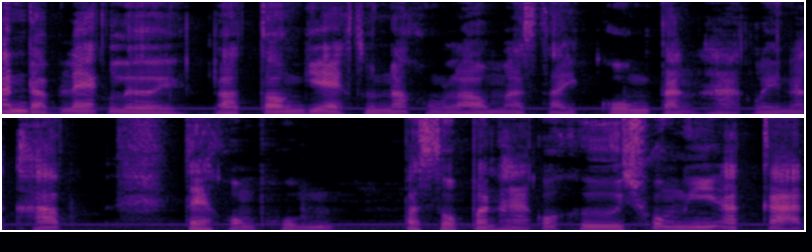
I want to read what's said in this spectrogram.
อันดับแรกเลยเราต้องแยกสุนัขของเรามาใส่กรงต่างหากเลยนะครับ แต่ของผมประสบปัญหาก็คือช่วงนี้อากาศ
